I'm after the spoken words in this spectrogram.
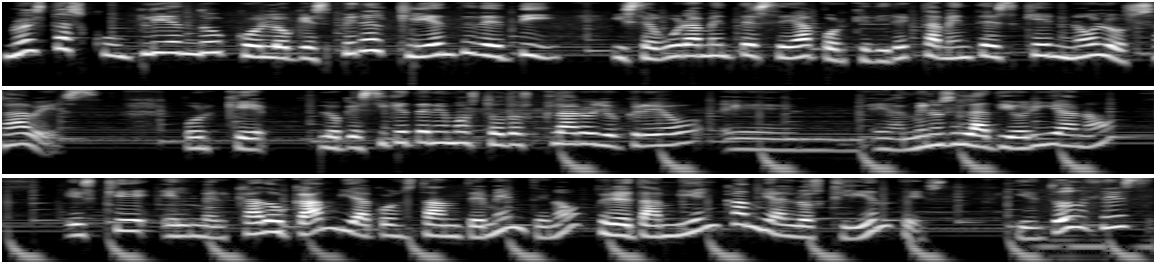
No estás cumpliendo con lo que espera el cliente de ti y seguramente sea porque directamente es que no lo sabes. Porque lo que sí que tenemos todos claro, yo creo, al menos en la teoría, ¿no? Es que el mercado cambia constantemente, ¿no? Pero también cambian los clientes. Y entonces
